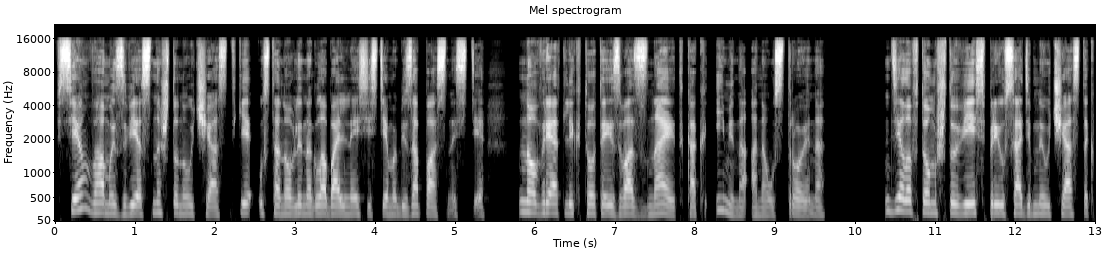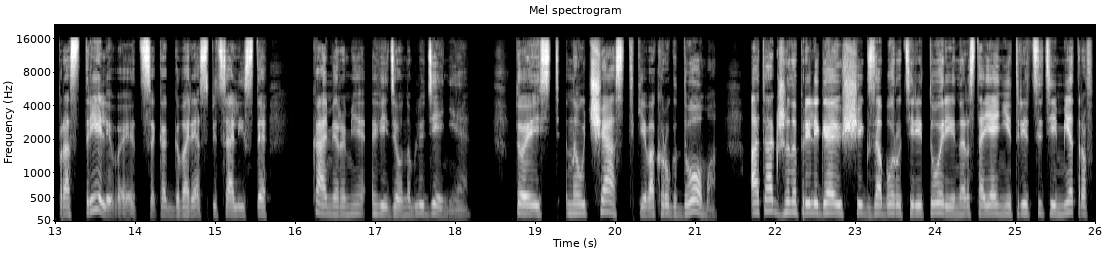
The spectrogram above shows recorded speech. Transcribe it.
Всем вам известно, что на участке установлена глобальная система безопасности — но вряд ли кто-то из вас знает, как именно она устроена. Дело в том, что весь приусадебный участок простреливается, как говорят специалисты, камерами видеонаблюдения. То есть на участке вокруг дома, а также на прилегающей к забору территории на расстоянии 30 метров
